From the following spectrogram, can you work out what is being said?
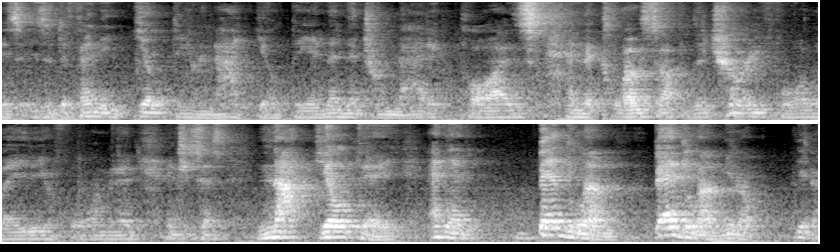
is, is a defendant guilty or not guilty? And then the dramatic pause and the close up of the jury for a lady or foreman. And she says, not guilty. And then bedlam, bedlam, you know, you know,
